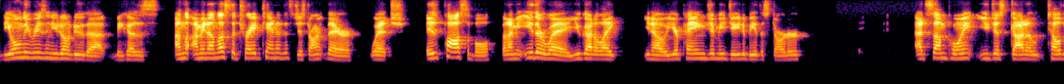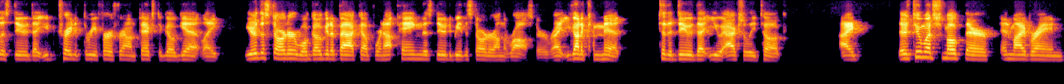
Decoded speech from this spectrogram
the only reason you don't do that because I mean, unless the trade candidates just aren't there, which is possible, but I mean, either way, you got to like, you know, you're paying Jimmy G to be the starter. At some point, you just got to tell this dude that you traded three first round picks to go get. Like, you're the starter. We'll go get a backup. We're not paying this dude to be the starter on the roster, right? You got to commit to the dude that you actually took. I there's too much smoke there in my brain,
